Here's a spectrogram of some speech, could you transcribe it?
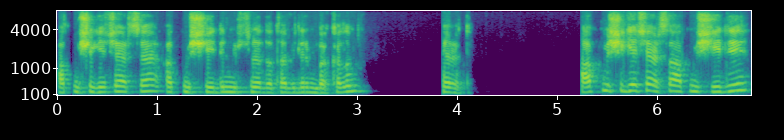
60'ı geçerse 67'nin üstüne de atabilirim bakalım. Evet. 60'ı geçerse 67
